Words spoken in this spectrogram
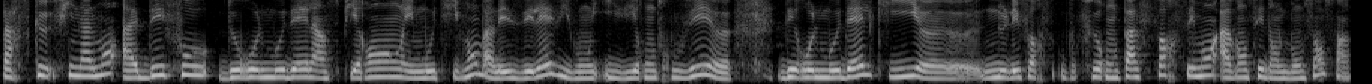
Parce que finalement, à défaut de rôle modèle inspirant et motivant, ben les élèves ils vont ils iront trouver euh, des rôles modèles qui euh, ne les feront pas forcément avancer dans le bon sens. Enfin,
